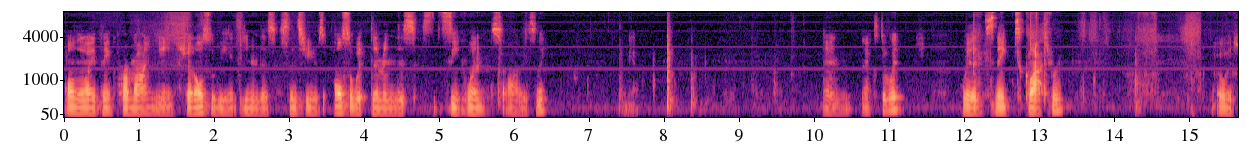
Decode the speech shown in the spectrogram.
although I think Hermione should also be in this since she's also with them in this sequence obviously. and next to it with Snape's classroom. Oh, it's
